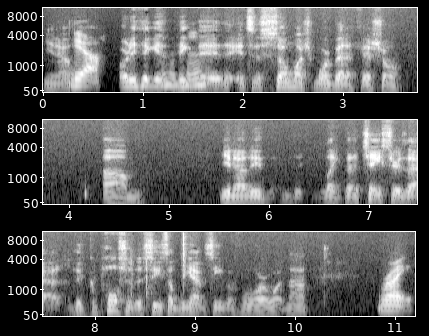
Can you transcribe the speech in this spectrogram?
You know, yeah. Or do you think, it, mm-hmm. think that it's just so much more beneficial? Um, you know, the, the, like the chasers, the compulsion to see something you haven't seen before or whatnot. Right.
